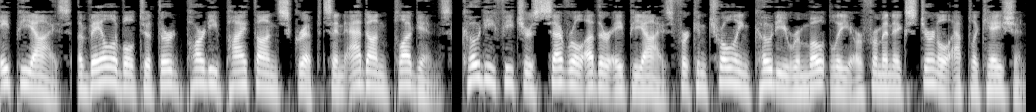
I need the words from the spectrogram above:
APIs available to third-party Python scripts and add-on plugins, Kodi features several other APIs for controlling Kodi remotely or from an external application.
